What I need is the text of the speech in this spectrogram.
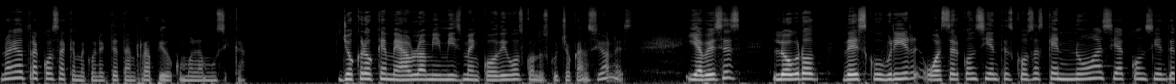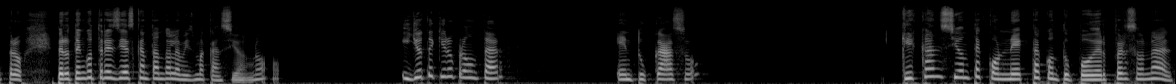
No hay otra cosa que me conecte tan rápido como la música. Yo creo que me hablo a mí misma en códigos cuando escucho canciones y a veces logro descubrir o hacer conscientes cosas que no hacía conscientes, pero, pero tengo tres días cantando la misma canción, ¿no? Y yo te quiero preguntar, en tu caso, ¿qué canción te conecta con tu poder personal?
